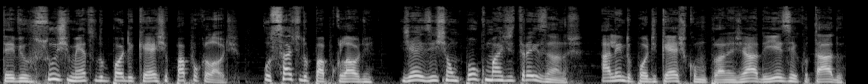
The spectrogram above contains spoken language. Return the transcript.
teve o surgimento do podcast Papo Cloud. O site do Papo Cloud já existe há um pouco mais de três anos. Além do podcast como planejado e executado,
